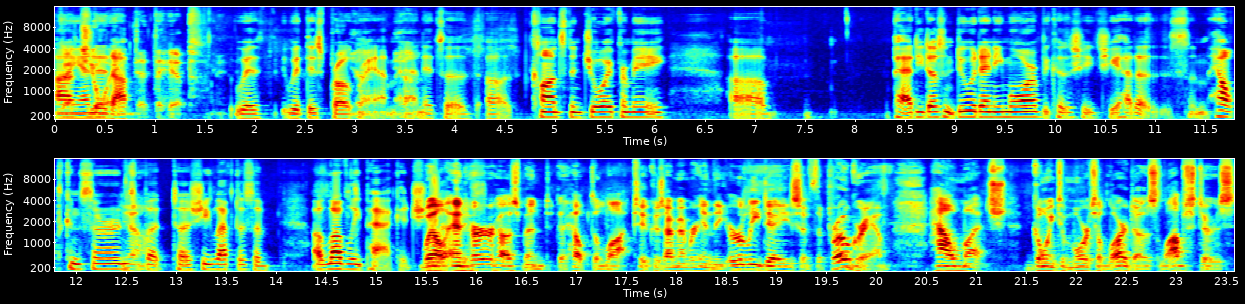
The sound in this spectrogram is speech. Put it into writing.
I ended up- at the hip. with with this program, yeah. and it's a, a constant joy for me. Uh, Patty doesn't do it anymore because she she had a, some health concerns, Yeah. but uh, she left us a, a lovely package. She Well, and her husband helped a lot too, because I remember in the early days of the program, how much going to Mortillaro's Lobsters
